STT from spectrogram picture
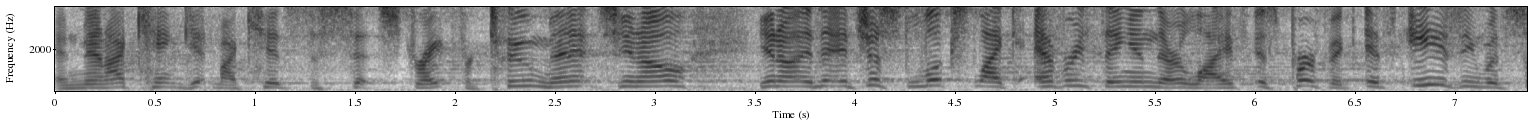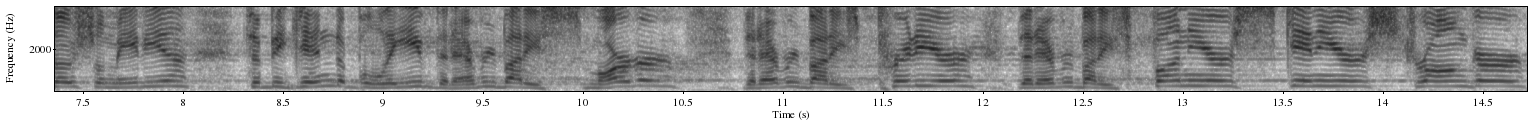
And man, I can't get my kids to sit straight for two minutes, you know? You know, it just looks like everything in their life is perfect. It's easy with social media to begin to believe that everybody's smarter, that everybody's prettier, that everybody's funnier, skinnier, stronger,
